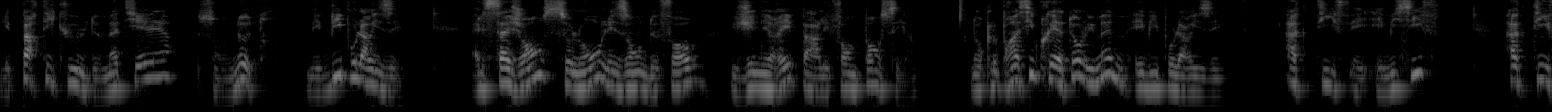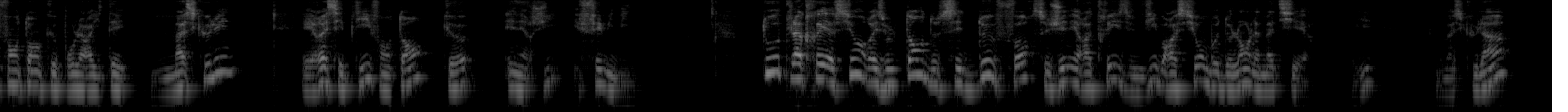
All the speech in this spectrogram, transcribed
Les particules de matière sont neutres, mais bipolarisées. Elles s'agencent selon les ondes de forme générées par les formes pensées. Hein. Donc le principe créateur lui-même est bipolarisé, actif et émissif, actif en tant que polarité masculine et réceptif en tant que énergie féminine. Toute la création résultant de ces deux forces génératrices d'une vibration modelant la matière. Vous voyez, le masculin,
